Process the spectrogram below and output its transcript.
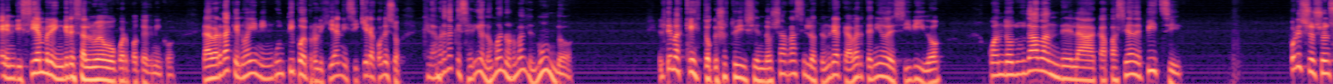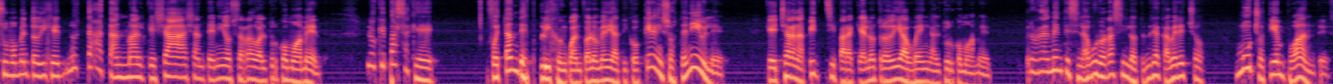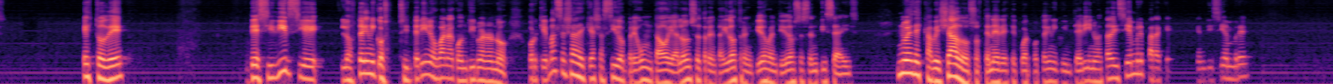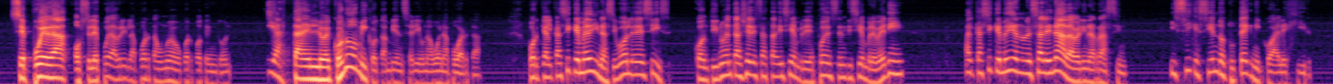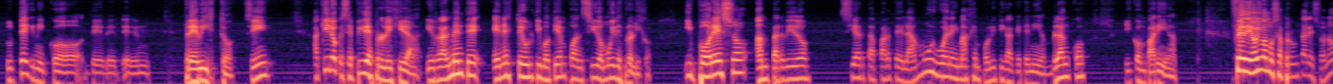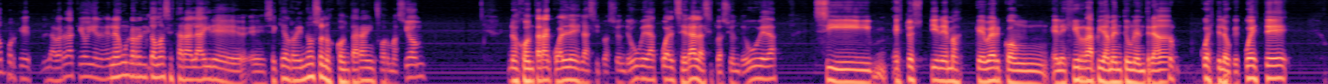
en diciembre ingresa el nuevo cuerpo técnico. La verdad que no hay ningún tipo de prolijidad ni siquiera con eso, que la verdad que sería lo más normal del mundo. El tema es que esto que yo estoy diciendo, ya Racing lo tendría que haber tenido decidido cuando dudaban de la capacidad de Pizzi. Por eso yo en su momento dije, no está tan mal que ya hayan tenido cerrado al turco Mohamed. Lo que pasa que fue tan desplijo en cuanto a lo mediático que era insostenible. que echaran a Pizzi para que al otro día venga el turco Mohamed. Pero realmente ese laburo Racing lo tendría que haber hecho mucho tiempo antes. Esto de decidir si los técnicos interinos van a continuar o no. Porque más allá de que haya sido pregunta hoy al 11 32 32 22 66, no es descabellado sostener este cuerpo técnico interino hasta diciembre para que en diciembre se pueda o se le pueda abrir la puerta a un nuevo cuerpo técnico. Y hasta en lo económico también sería una buena puerta. Porque al cacique Medina, si vos le decís, continúa en talleres hasta diciembre y después en diciembre vení, al cacique Medina no le sale nada venir a Racing. Y sigue siendo tu técnico a elegir, tu técnico de, previsto, ¿sí? Aquí lo que se pide es prolijidad y realmente en este último tiempo han sido muy desprolijos. Y por eso han perdido cierta parte de la muy buena imagen política que tenían Blanco y compañía. Fede, hoy vamos a preguntar eso, ¿no? Porque la verdad que hoy en, algún ratito más estará al aire eh, Ezequiel Reynoso, nos contará información, nos contará cuál es la situación de Úbeda, cuál será la situación de Úbeda, si esto tiene más que ver con elegir rápidamente un entrenador, cueste lo que cueste,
